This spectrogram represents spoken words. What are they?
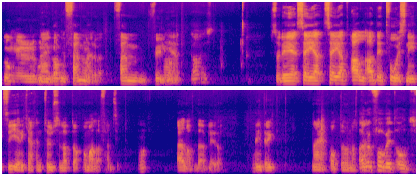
Gånger 100. Nej, gånger fem är det väl? Fem fyllningar. Ja, just det. Så det är, säg, att- säg att, all, att det är två i snitt så ger det kanske en tusenlapp då, om alla fem sitter. Ja. Eller något där blir det. Men inte riktigt. Nej, 800 Ja, då spänn. får vi ett odds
